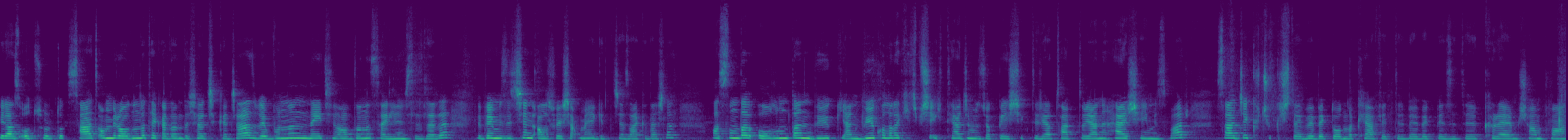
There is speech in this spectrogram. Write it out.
Biraz oturduk. Saat 11 olduğunda tekrardan dışarı çıkacağız ve bunun ne için olduğunu söyleyeyim sizlere. Bebeğimiz için alışveriş yapmaya gideceğiz arkadaşlar. Aslında oğlumdan büyük yani büyük olarak hiçbir şey ihtiyacımız yok. Beşiktir, yataktır yani her şeyimiz var. Sadece küçük işte bebek doğduğunda kıyafettir, bebek bezidir, krem, şampuan.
